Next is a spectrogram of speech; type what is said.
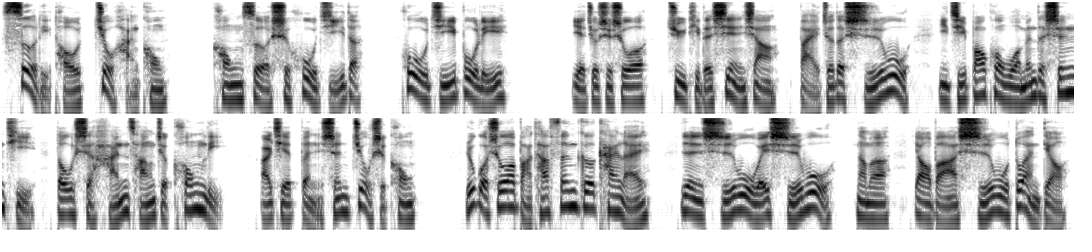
色里头就含空，空色是互即的，互即不离。也就是说，具体的现象、摆着的实物，以及包括我们的身体，都是含藏着空里，而且本身就是空。如果说把它分割开来，认实物为实物，那么要把实物断掉，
